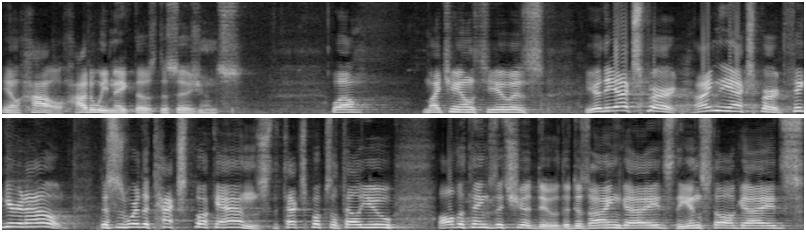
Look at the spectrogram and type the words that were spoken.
you know, how? How do we make those decisions? Well, my challenge to you is you're the expert. I'm the expert. Figure it out. This is where the textbook ends. The textbooks will tell you all the things it should do the design guides, the install guides,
